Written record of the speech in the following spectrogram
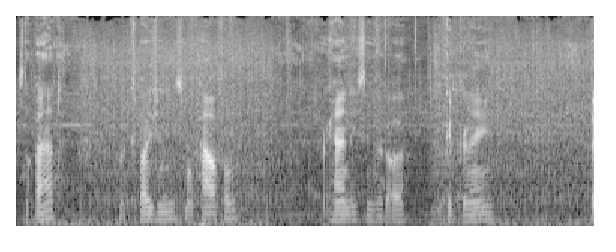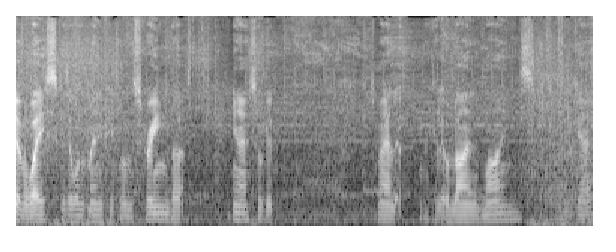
it's not bad. Multiple explosions, more powerful. Pretty handy since I've got a good grenade. Bit of a waste because there wasn't many people on the screen, but you know, it's all good. Just make a little, make a little line of mines. There we go.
